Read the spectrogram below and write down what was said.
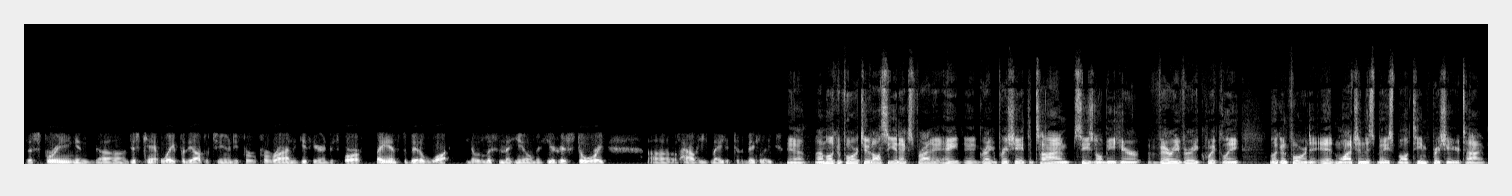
the spring and uh, just can't wait for the opportunity for for Ryan to get here and just for our fans to be able to watch, you know listen to him and hear his story. Uh, of how he's made it to the big leagues. Yeah, I'm looking forward to it. I'll see you next Friday. Hey, Greg, appreciate the time. Season will be here very, very quickly. Looking forward to it and watching this baseball team. Appreciate your time.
